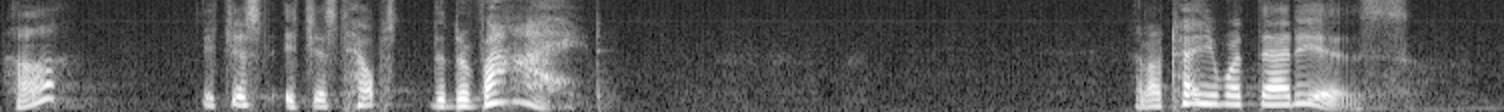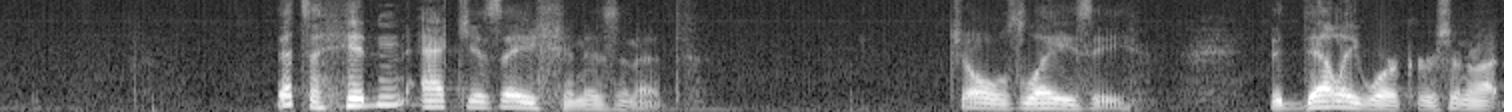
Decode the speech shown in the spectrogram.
Huh? It just it just helps the divide. And I'll tell you what that is. That's a hidden accusation, isn't it? Joel's lazy. The deli workers are not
